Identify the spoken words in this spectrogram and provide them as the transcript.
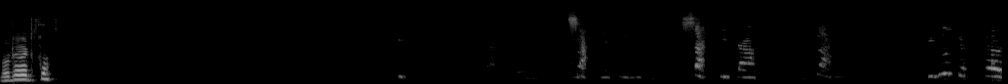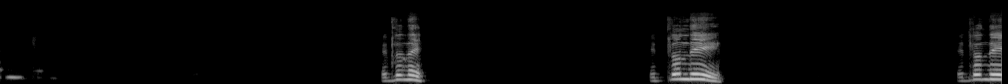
నోట్లో పెట్టుకో ఎట్లుంది ఎట్లుంది? ఎట్లుంది?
